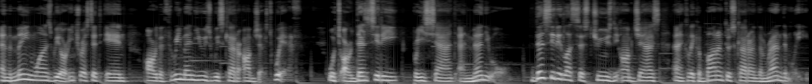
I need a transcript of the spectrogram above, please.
and the main ones we are interested in are the three menus we scatter objects with, which are Density, Preset, and Manual. Density lets us choose the objects and click a button to scatter them randomly.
